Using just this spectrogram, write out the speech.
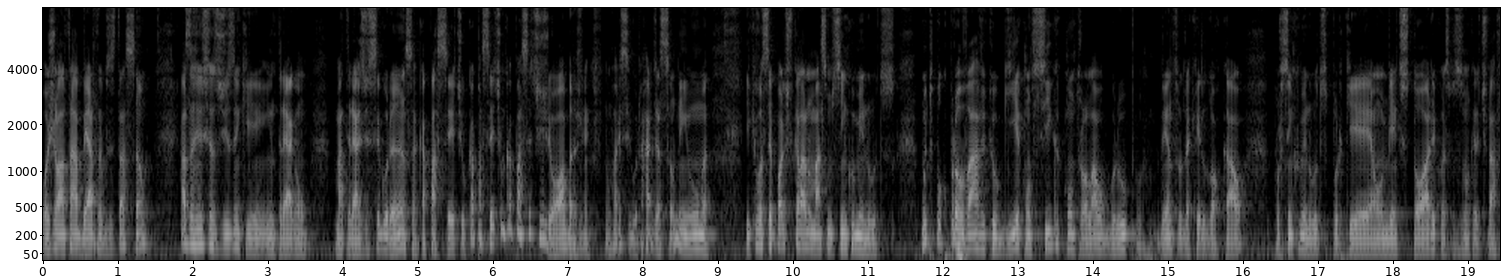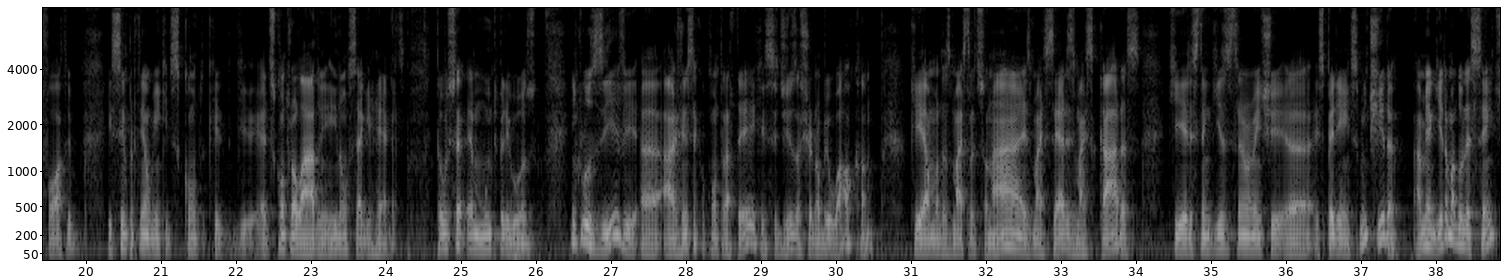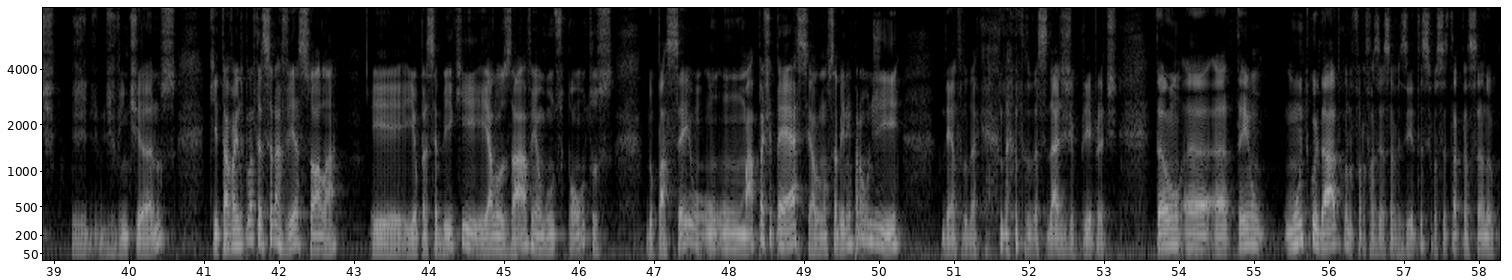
Hoje ela está aberta à visitação. As agências dizem que entregam materiais de segurança, capacete. O capacete é um capacete de obra, gente. Não vai segurar radiação nenhuma. E que você pode ficar lá no máximo 5 minutos. Muito pouco provável que o guia consiga controlar o grupo dentro daquele local por 5 minutos, porque é um ambiente histórico, as pessoas vão querer tirar foto e, e sempre tem alguém que, que, que, é descontrolado e não segue regras. Então isso é, é muito perigoso. Inclusive, a, a, agência que eu contratei, que se diz a Chernobyl Welcome, que é uma das mais tradicionais, mais sérias e mais caras, que eles têm guias extremamente uh, experientes. Mentira! A minha guia era uma adolescente de, de 20 anos que estava indo pela terceira vez só lá. E, e, eu percebi que ela usava em alguns pontos do passeio um, um mapa GPS, ela não sabia nem para onde ir dentro da, dentro da cidade de Pripyat. Então, uh, uh, tenham muito cuidado quando for fazer essa visita. Se você está pensando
